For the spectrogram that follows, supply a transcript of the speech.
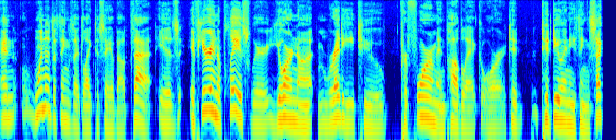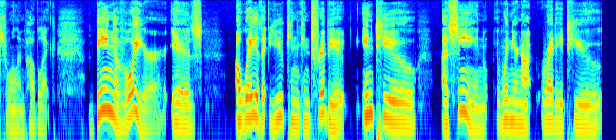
And one of the things I'd like to say about that is if you're in a place where you're not ready to perform in public or to to do anything sexual in public, being a voyeur is a way that you can contribute into a scene when you're not ready to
